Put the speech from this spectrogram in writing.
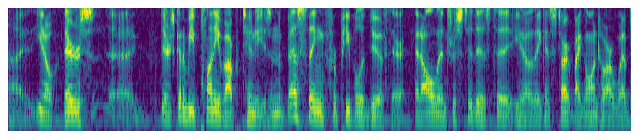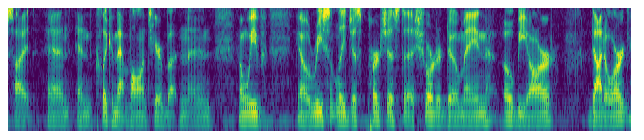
uh, you know, there's uh, there's going to be plenty of opportunities, and the best thing for people to do if they're at all interested is to you know they can start by going to our website and, and clicking that volunteer button, and and we've you know recently just purchased a shorter domain obr.org.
